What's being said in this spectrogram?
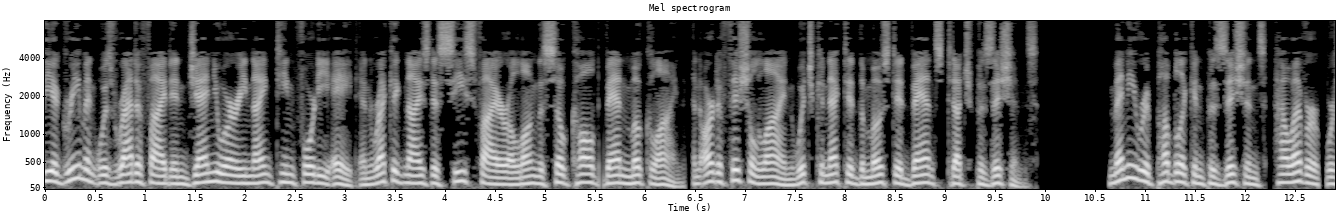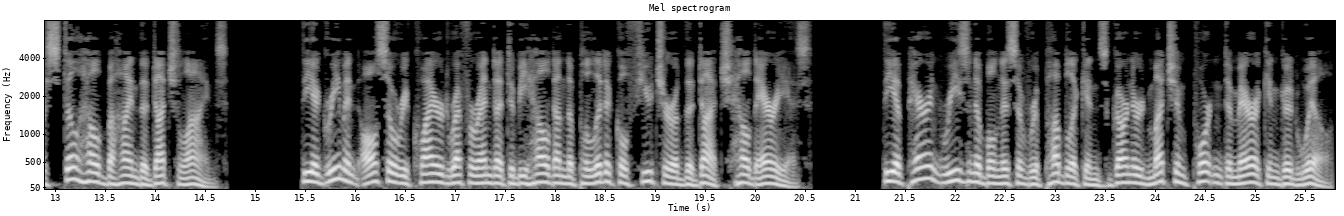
The agreement was ratified in January 1948 and recognized a ceasefire along the so-called Van Mook Line, an artificial line which connected the most advanced Dutch positions. Many Republican positions, however, were still held behind the Dutch lines. The agreement also required referenda to be held on the political future of the Dutch-held areas. The apparent reasonableness of Republicans garnered much important American goodwill.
